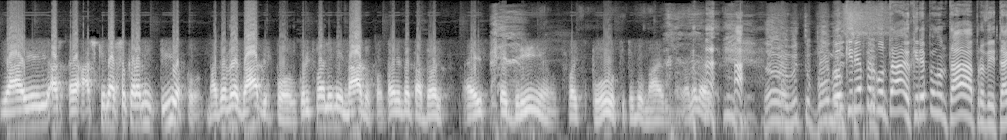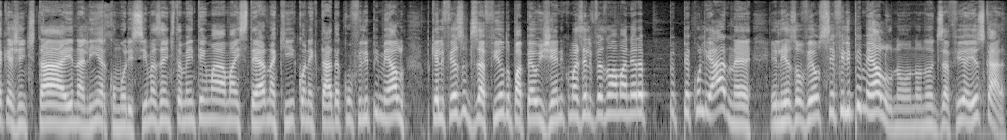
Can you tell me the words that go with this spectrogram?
e aí é, acho que ele achou que era mentira, pô. Mas é verdade, pô. O Corinthians foi eliminado, pô, pra Libertadores. Aí Pedrinho foi expulso e tudo mais. É verdade. Não, muito bom, Eu queria perguntar, eu queria perguntar, aproveitar que a gente tá aí na linha com o Murici, mas a gente também tem uma, uma externa aqui conectada com o Felipe Melo, porque ele fez o desafio do papel higiênico, mas ele fez de uma maneira pe- peculiar, né? Ele resolveu ser Felipe Melo no, no, no desafio, é isso, cara?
